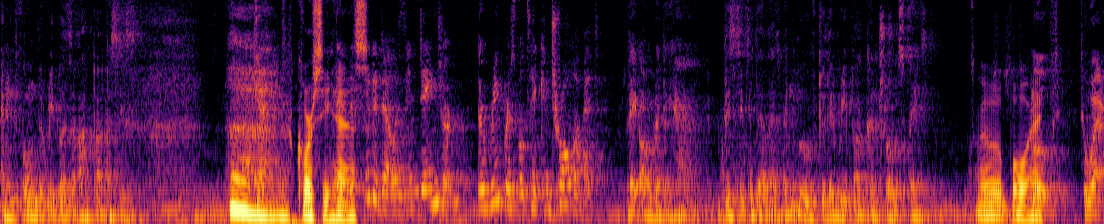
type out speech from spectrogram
and informed the Reapers of our purposes. Of course he Then the. Citadel is in danger. The Reapers will take control of it. They already have. The Citadel has been moved to the Reaper control space, Oh boy. Moved. To where?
